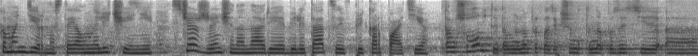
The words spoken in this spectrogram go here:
Командир настоял на лечении. Сейчас женщина на реабилитации в Прикарпатье. Там шолом ти там, наприклад, якщо ти на позиції е,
